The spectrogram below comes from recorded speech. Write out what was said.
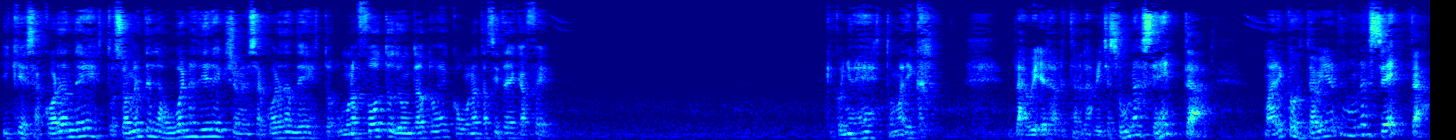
y que se acuerdan de esto. Solamente las buenas direcciones se acuerdan de esto. Una foto de un tatuaje con una tacita de café. ¿Qué coño es esto, marico? Las, las, las bichas son una secta. Marico, esta mierda es una secta.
